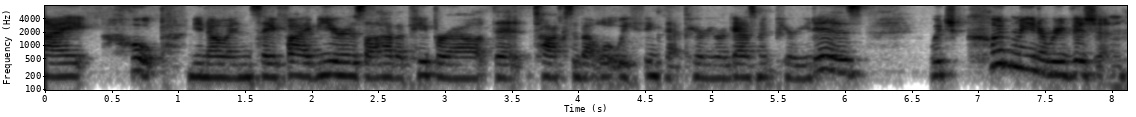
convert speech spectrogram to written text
i hope you know in say five years i'll have a paper out that talks about what we think that periorgasmic period is which could mean a revision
